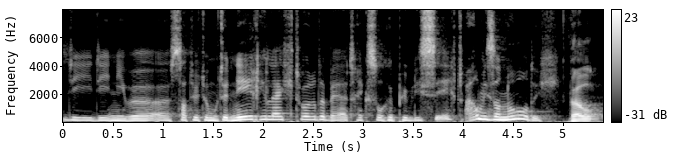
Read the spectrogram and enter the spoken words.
die, die, nieuwe eh, statuten moeten neergelegd worden, bij het reksel gepubliceerd. Waarom is dat nodig? Wel,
